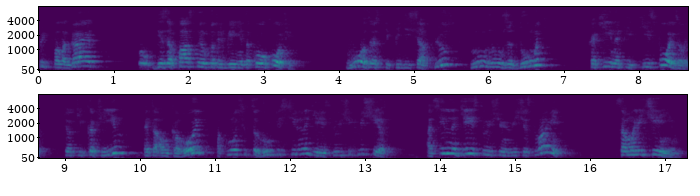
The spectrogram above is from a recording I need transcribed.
предполагает ну, безопасное употребление такого кофе. В возрасте 50 плюс нужно уже думать, какие напитки использовать. Все-таки кофеин это алкалоид, относится к группе сильнодействующих веществ. А сильнодействующими веществами, самолечением,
